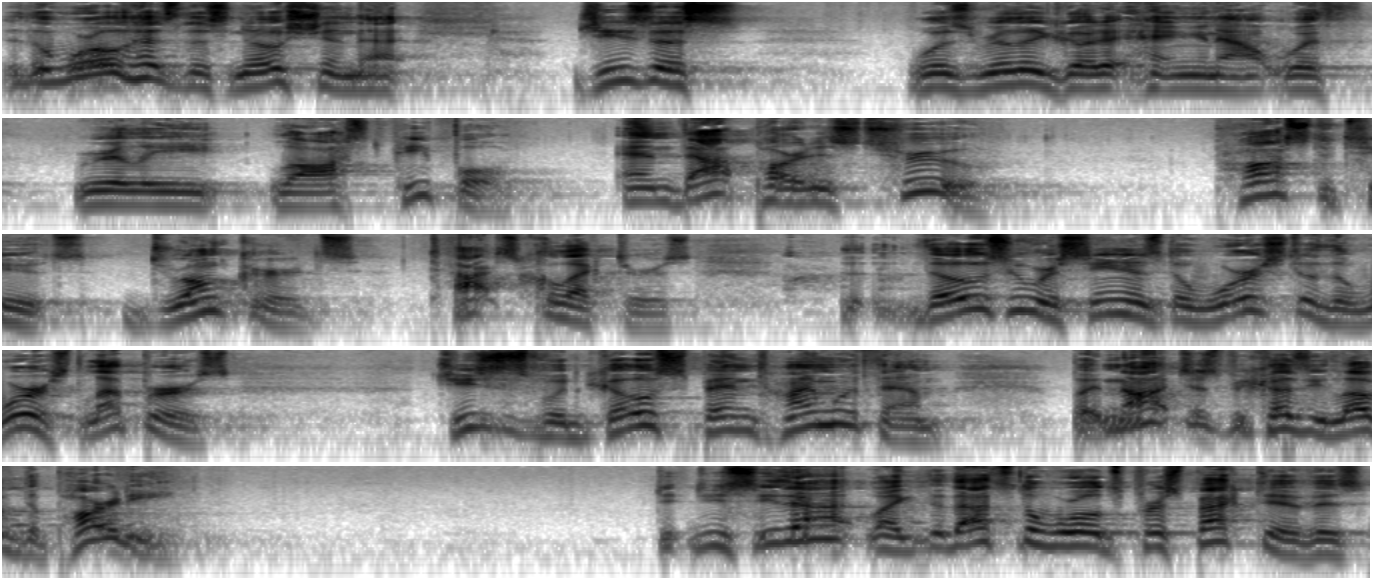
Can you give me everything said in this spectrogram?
The world has this notion that Jesus was really good at hanging out with really lost people. And that part is true. Prostitutes, drunkards, tax collectors, those who were seen as the worst of the worst, lepers, Jesus would go spend time with them, but not just because he loved the party. Do you see that? Like that's the world's perspective is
